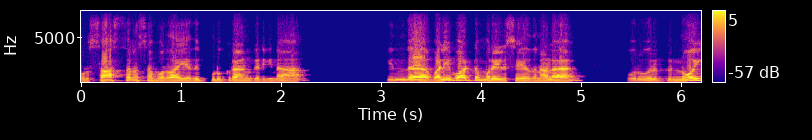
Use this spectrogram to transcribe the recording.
ஒரு சாஸ்திர சம்பிரதாயம் எதுக்கு கொடுக்குறான்னு கேட்டீங்கன்னா இந்த வழிபாட்டு முறையில் செய்யறதுனால ஒருவருக்கு நோய்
